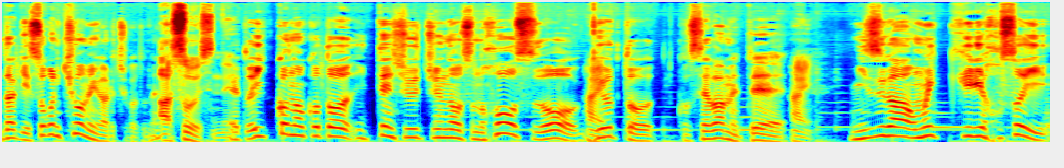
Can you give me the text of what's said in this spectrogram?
だけそこに興味があるってことね。あそうですね。えっと一個のこと一点集中のそのホースをギュッとこう狭めてはい。水が思いっきり細い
